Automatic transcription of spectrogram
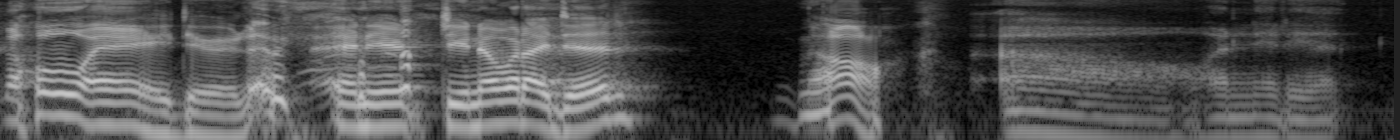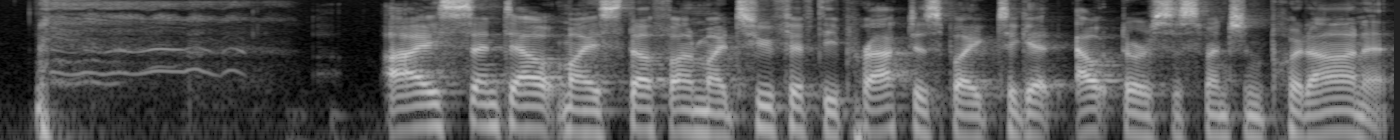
no way, dude. And you, do you know what I did? no. Oh, what an idiot. I sent out my stuff on my 250 practice bike to get outdoor suspension put on it.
